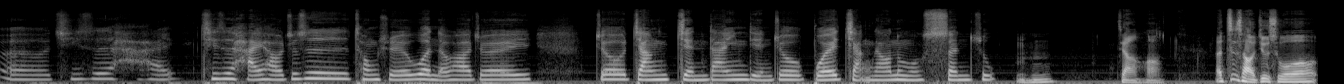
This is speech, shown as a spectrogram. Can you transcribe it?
呃，其实还其实还好，就是同学问的话就会。就讲简单一点，就不会讲到那么深入。嗯哼，这样哈，那至少就说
